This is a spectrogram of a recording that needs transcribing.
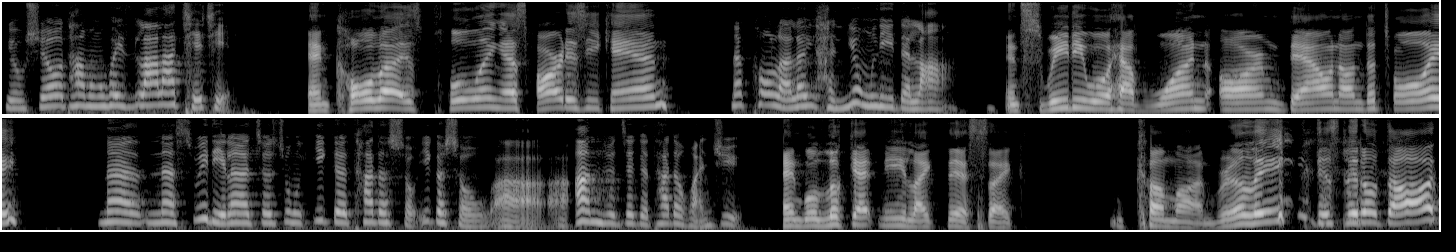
有时候他们会拉拉扯扯， and Cola is pulling as hard as he can, 那 Cola 呢很用力的拉， and Sweetie will have one arm down on the toy, 那那 Sweetie 呢就用一个他的手一个手啊、啊按着这个他的玩具， and will look at me like this, like, come on, really? This little dog?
